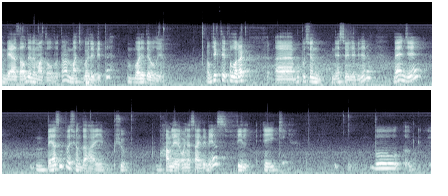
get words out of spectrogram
beyaz aldı ve mat oldu. Tamam maç böyle bitti. Böyle de oluyor. Objektif olarak e, bu pozisyon ne söyleyebilirim? Bence beyazın pozisyonu daha iyi. Şu hamle oynasaydı beyaz, fil E2 bu e,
